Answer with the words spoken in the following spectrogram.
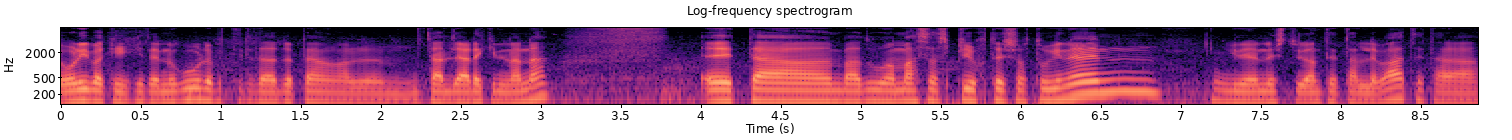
Hori bak egiten dugu, lepetit eta depen taldearekin lana. Eta badu amazazpi urte sortu ginen, ginen estudiante talde bat, eta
